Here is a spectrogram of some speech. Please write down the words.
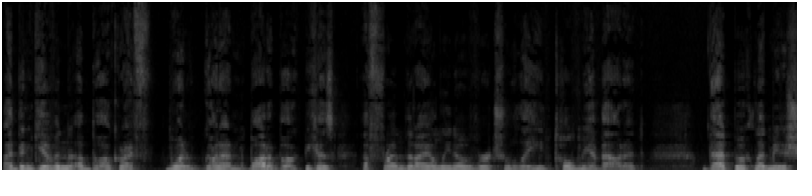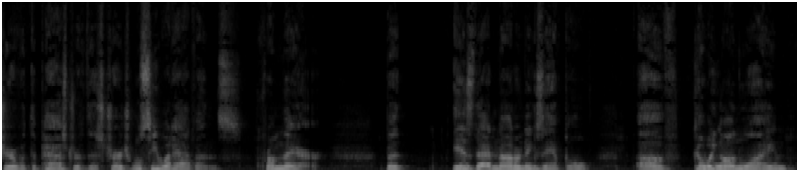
I've been given a book, or I've gone out and bought a book because a friend that I only know virtually told me about it. That book led me to share it with the pastor of this church. We'll see what happens from there. But is that not an example of going online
